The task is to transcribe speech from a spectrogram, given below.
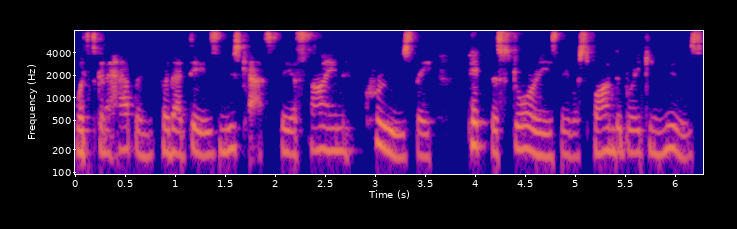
what's going to happen for that day's newscast. They assign crews, they pick the stories, they respond to breaking news.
